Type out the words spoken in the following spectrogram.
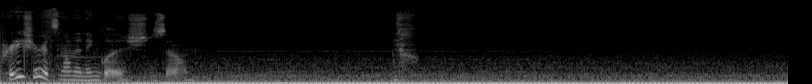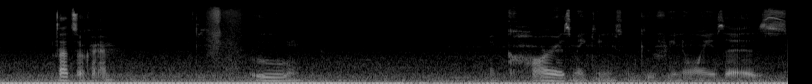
pretty sure it's not in English, so. That's okay. Ooh. My car is making some goofy noises.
